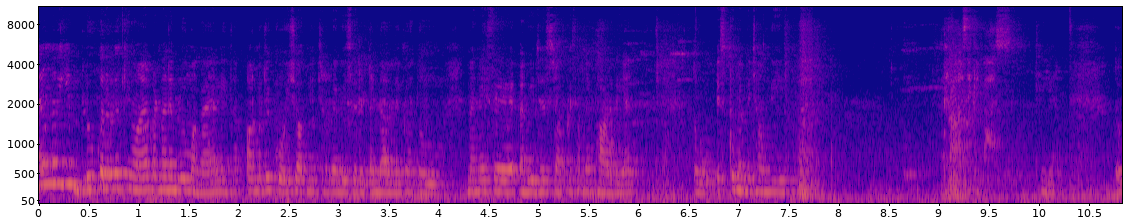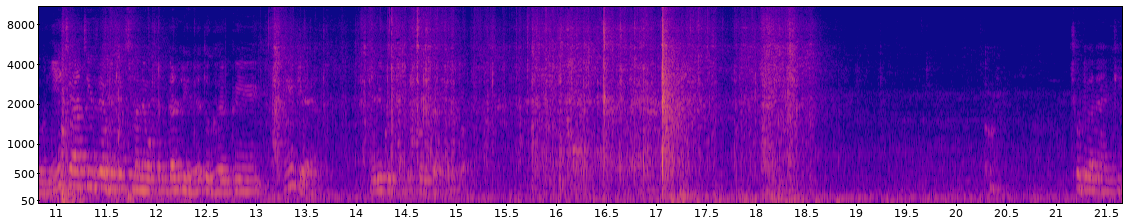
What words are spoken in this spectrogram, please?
डोंट नो ये ब्लू कलर का क्यों आया बट मैंने ब्लू मंगाया नहीं था, और मुझे कोई शौक नहीं चल रहा है इसे रिटर्न डालने का तो मैंने इसे अभी जस्ट आपके सामने फाड़ दिया तो इसको मैं बिछाऊँगी दरवाजे के पास, ठीक है? तो ये चार चीज़ें अभी बस मैंने ओपन कर ली है तो घर की क्या है? ये भी कुछ कुछ कर छोटे वाले हैंकी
